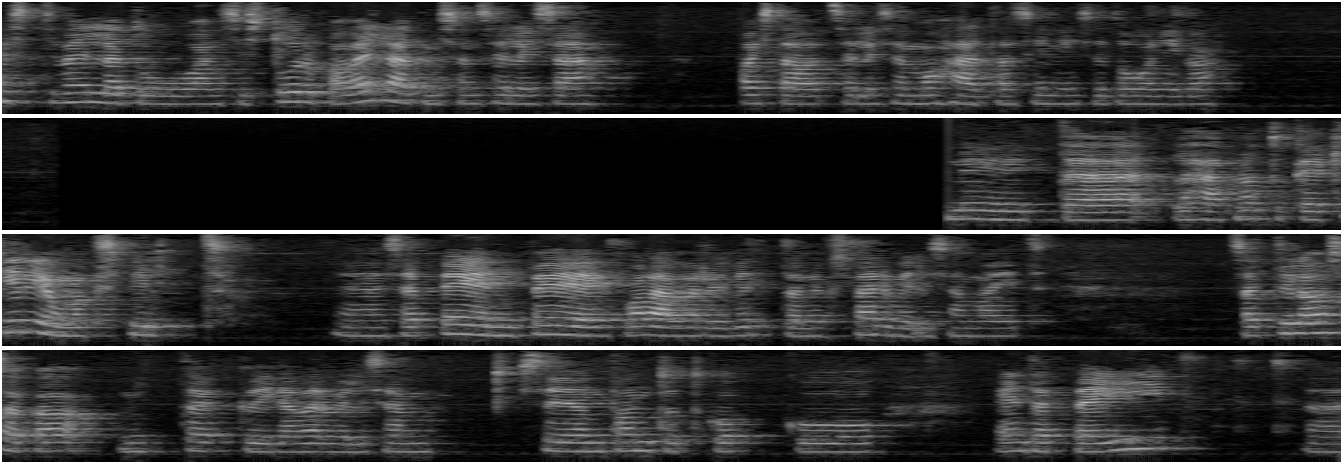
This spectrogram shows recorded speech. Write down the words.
hästi välja tuua, on siis turbaväljad, mis on sellise, paistavad sellise maheda sinise tooniga nüüd äh, läheb natuke kirjumaks pilt. Äh, see BNB valevärvi pilt on üks värvilisemaid satilaos, aga mitte kõige värvilisem. see on pandud kokku NDPI, äh,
